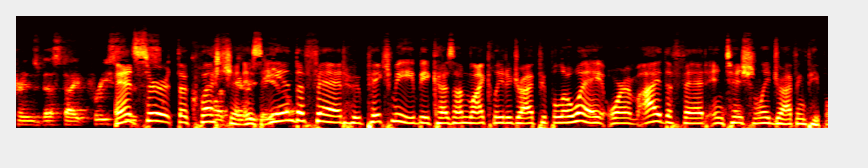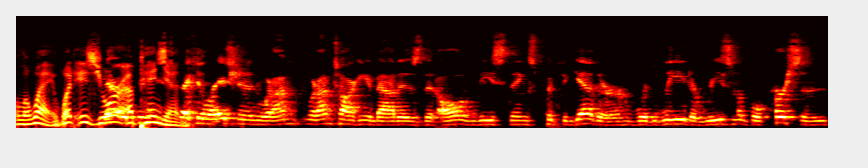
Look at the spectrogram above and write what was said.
transvestite priests. Answer the question: Is Ian the Fed who picked me because I'm likely to drive people away, or am I the Fed intentionally driving people away? What is your opinion? Speculation. What I'm what I'm talking about is that all of these things put together would lead a reasonable person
